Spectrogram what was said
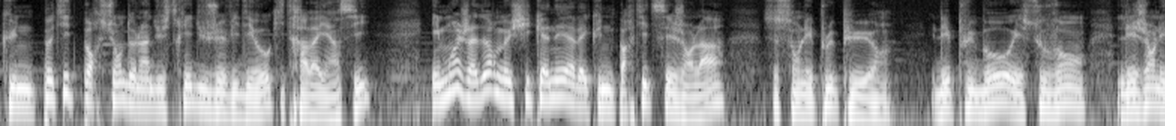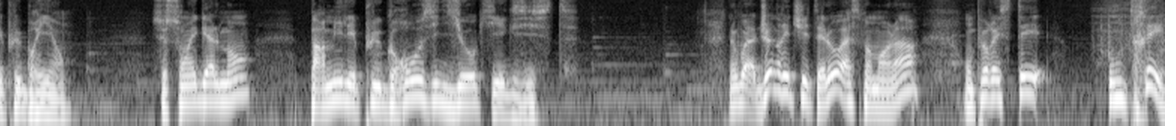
qu'une petite portion de l'industrie du jeu vidéo qui travaille ainsi, Et moi j'adore me chicaner avec une partie de ces gens-là. Ce sont les plus purs, les plus beaux et souvent les gens les plus brillants. Ce sont également parmi les plus gros idiots qui existent. Donc voilà, John Riccitello, à ce moment-là, on peut rester outré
